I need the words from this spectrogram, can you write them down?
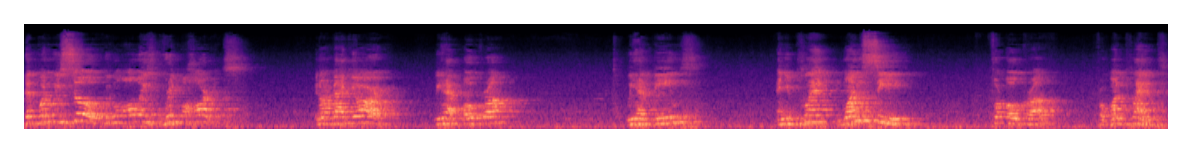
that when we sow, we will always reap a harvest. In our backyard, we have okra, we have beans, and you plant one seed for okra, for one plant,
